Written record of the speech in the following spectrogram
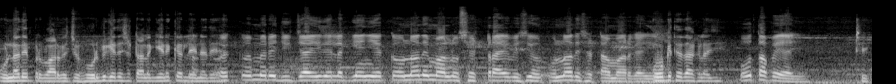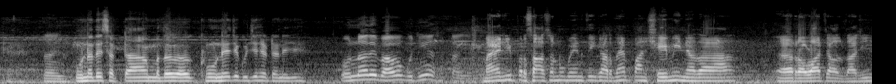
ਉਹਨਾਂ ਦੇ ਪਰਿਵਾਰ ਵਿੱਚ ਹੋਰ ਵੀ ਕਿਤੇ ਸੱਟਾਂ ਲੱਗੀਆਂ ਨੇ ਘਰਲੇ ਇਹਨਾਂ ਦੇ? ਇੱਕ ਮੇਰੇ ਜੀਜਾ ਜੀ ਦੇ ਲੱਗੀਆਂ ਜੀ ਇੱਕ ਉਹਨਾਂ ਦੇ ਮੰਨ ਲਓ ਸਿਸਟਰ ਆਏ ਵੀ ਸੀ ਉਹਨਾਂ ਦੇ ਸੱਟਾਂ ਮਾਰ ਗਿਆ ਜੀ। ਉਹ ਕਿੱਥੇ ਦਾਖਲਾ ਜੀ? ਉਹ ਤਾਂ ਪਿਆ ਜੀ। ਠੀਕ ਹੈ। ਹਾਂਜੀ ਉਹਨਾਂ ਦੇ ਸੱਟਾਂ ਮਤਲਬ ਖੂਨੇ 'ਚ ਗੁੱਝੇ ਸੱਟਾਂ ਨੇ ਜੀ? ਉਹਨਾਂ ਦੇ ਬਾਵਾ ਗੁੱਜੀਆਂ ਸੱਟਾਂ ਜੀ। ਮੈਂ ਜੀ ਪ੍ਰਸ਼ਾਸਨ ਨੂੰ ਬੇਨਤੀ ਕਰਦਾ 5-6 ਮਹੀਨਿਆਂ ਦਾ ਅ, ਰੌਲਾ ਚੱਲਦਾ ਜੀ।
